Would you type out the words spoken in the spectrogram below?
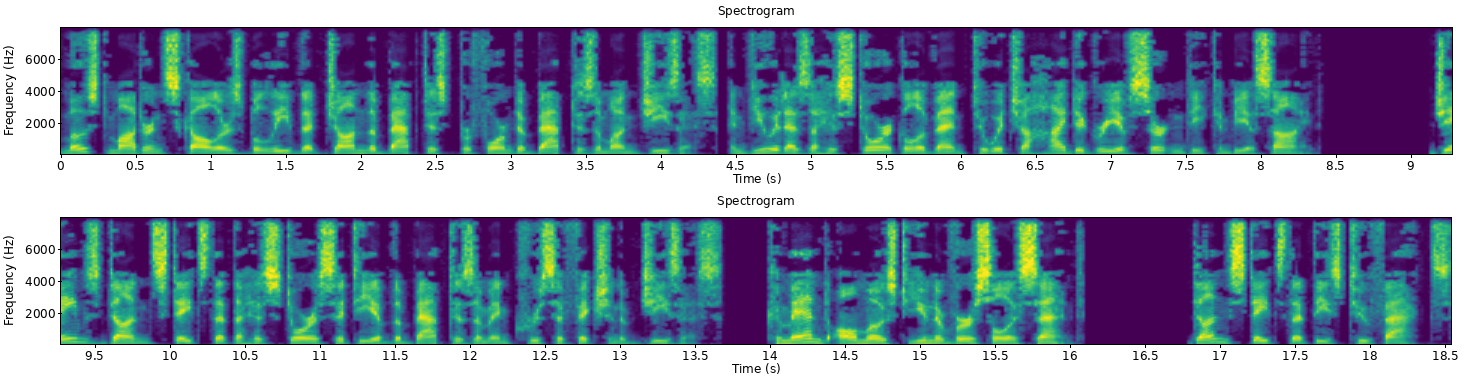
Most modern scholars believe that John the Baptist performed a baptism on Jesus, and view it as a historical event to which a high degree of certainty can be assigned. James Dunn states that the historicity of the baptism and crucifixion of Jesus command almost universal assent. Dunn states that these two facts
